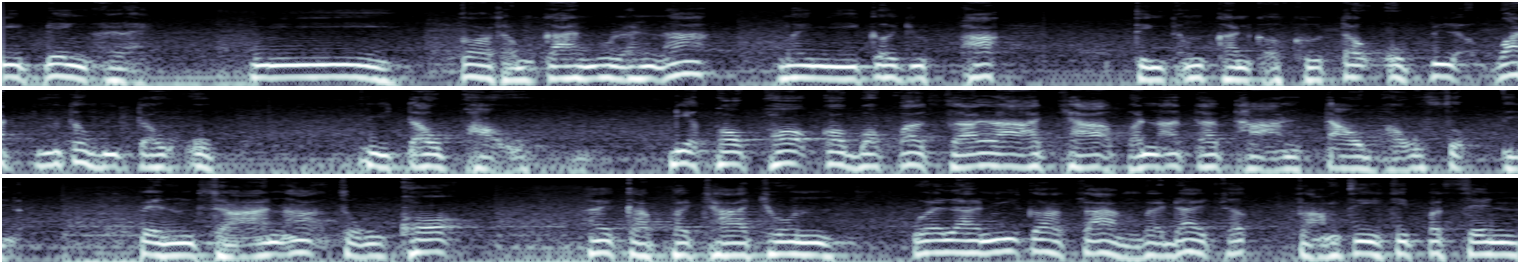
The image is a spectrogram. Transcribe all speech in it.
รีบเร่งอะไร มีก็ทำการบูรณะ ไม่มีก็หยุดพักสิ่งสำคัญก็คือเตาอบนี่แหละวัดมันต้องมีเตาอบ มีเตาเผา เรียกเพาะๆก็บอกว่าศาลาชาพนาสถานเตาเผาศพนี่แหละเป็นสารณสงเคราะห์ให้กับประชาชน เวลานี้ก็สร้างไปได้สักสามสี่สิบเปอร์เซ็นต์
